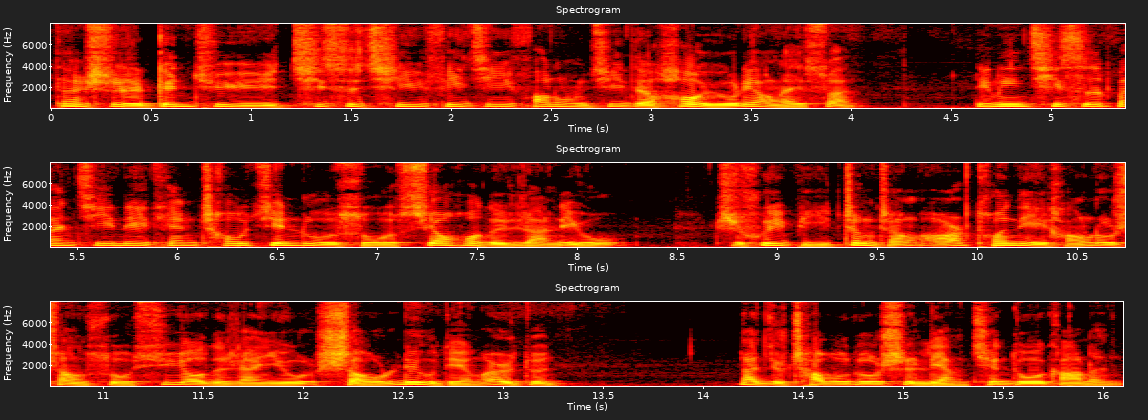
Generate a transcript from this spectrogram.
但是根据七四七飞机发动机的耗油量来算，零零七四班机那天超近路所消耗的燃油，只会比正常 R20 航路上所需要的燃油少六点二吨，那就差不多是两千多加仑。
